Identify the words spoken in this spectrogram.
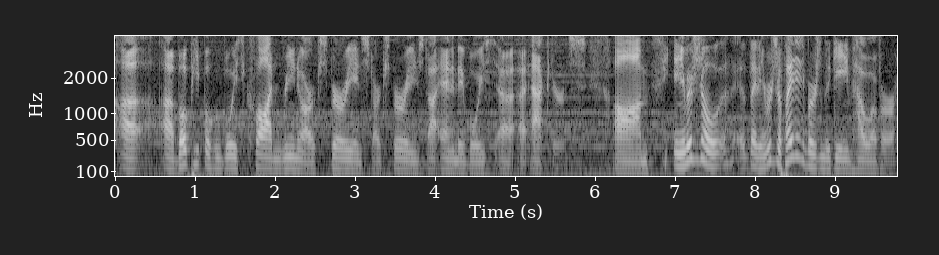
uh, uh, both people who voiced Claude and Rena are experienced are experienced uh, anime voice uh, actors. Um, in the original, the original PlayStation version of the game, however,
